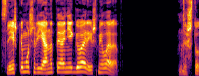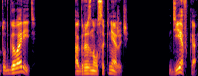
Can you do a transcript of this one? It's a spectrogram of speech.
«Слишком уж рьяно ты о ней говоришь, Милорад». «Да что тут говорить?» — огрызнулся княжич. «Девка,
